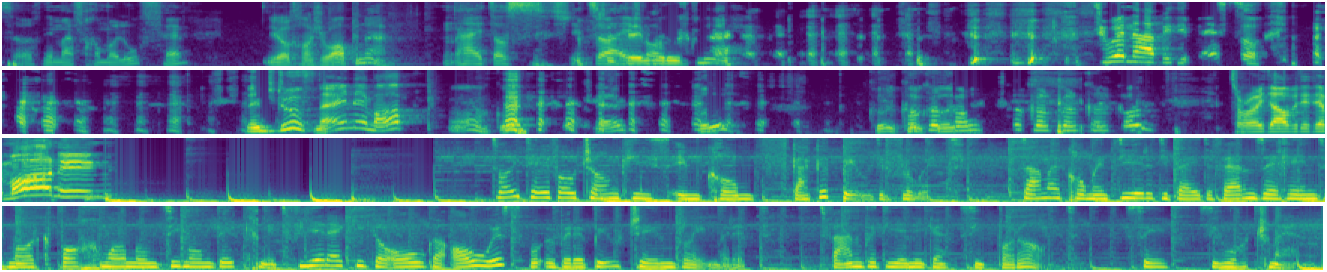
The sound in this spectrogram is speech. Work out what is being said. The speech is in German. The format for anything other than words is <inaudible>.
So, ich nehme einfach mal auf. He? Ja, kannst du abnehmen. Nein, das ist nicht so einfach. <laughs> Zunehmen bin ich besser. <laughs> Nimmst du auf? Nein, nimm ab. Oh, gut. Okay. Cool. Cool, cool, cool. Cool, cool, cool, cool, cool, cool. Troy David in the morning! Zwei TV-Junkies im Kampf gegen Bilderflut. Zusammen kommentieren die beiden Fernsehkinder Mark Bachmann und Simon Dick mit viereckigen Augen alles, was über einen Bildschirm glimmert. Die Fernbedienungen sind parat. Sie sind Watchmen.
